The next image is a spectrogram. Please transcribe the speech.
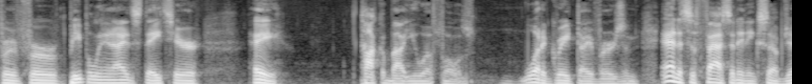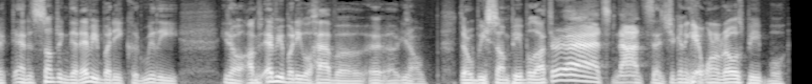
for for people in the United States here, hey, talk about UFOs. What a great diversion, and it's a fascinating subject, and it's something that everybody could really, you know, everybody will have a, a you know, there will be some people out there, ah, it's nonsense. You're going to get one of those people,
